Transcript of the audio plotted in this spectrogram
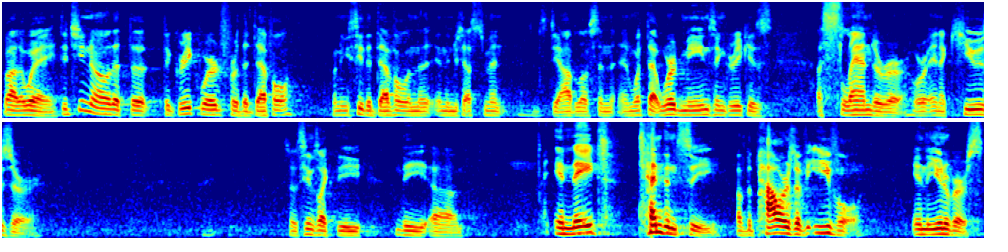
By the way, did you know that the, the Greek word for the devil, when you see the devil in the, in the New Testament, it's diablos, and, and what that word means in Greek is a slanderer or an accuser. So it seems like the, the uh, innate tendency of the powers of evil in the universe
